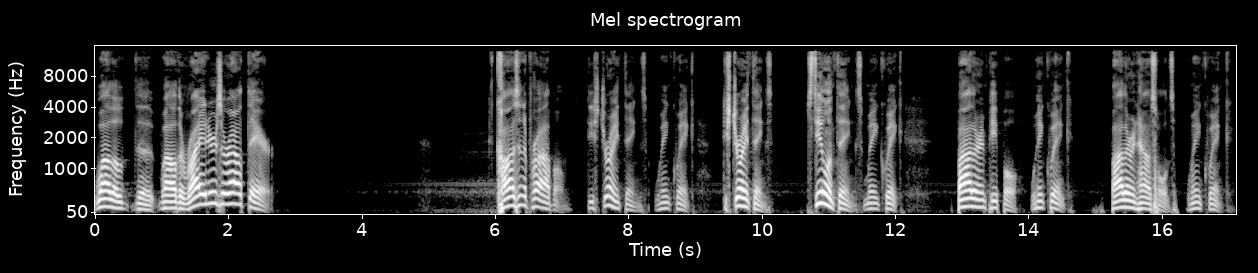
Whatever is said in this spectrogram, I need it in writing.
while the, the, while the rioters are out there causing a problem, destroying things, wink, wink, destroying things, stealing things, wink, wink, bothering people, wink, wink, bothering households, wink, wink.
